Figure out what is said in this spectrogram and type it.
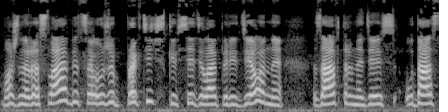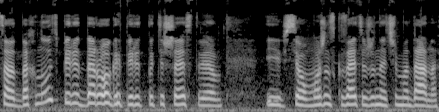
можно расслабиться, уже практически все дела переделаны. Завтра, надеюсь, удастся отдохнуть перед дорогой, перед путешествием. И все, можно сказать, уже на чемоданах.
